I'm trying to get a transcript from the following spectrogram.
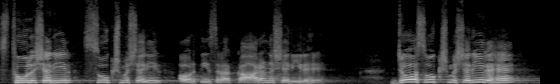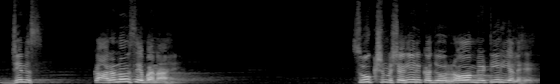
स्थूल शरीर, सूक्ष्म शरीर और तीसरा कारण शरीर है। जो सूक्ष्म शरीर है, जिन कारणों से बना है, सूक्ष्म शरीर का जो रॉ मेटीरियल है,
